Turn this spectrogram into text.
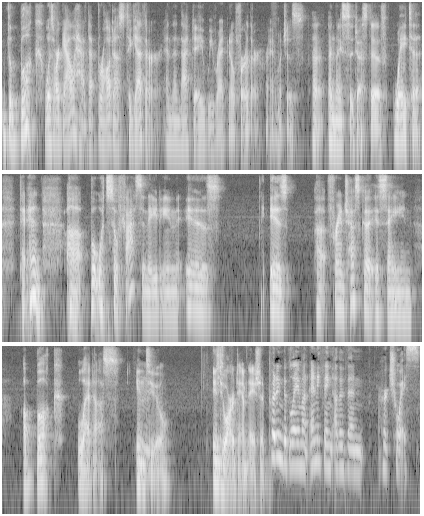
the book was our Galahad that brought us together. And then that day we read no further, right? Which is a, a nice suggestive way to to end. Uh, but what's so fascinating is is uh, Francesca is saying a book led us into mm. into She's our damnation. Putting the blame on anything other than her choice.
